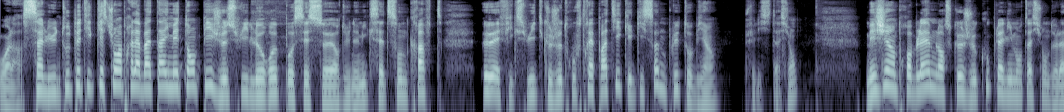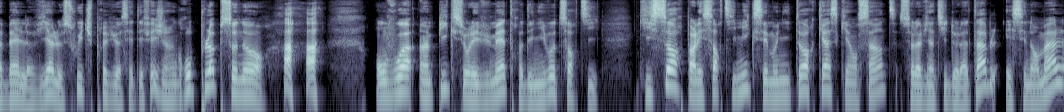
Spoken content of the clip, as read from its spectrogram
Voilà, salut, une toute petite question après la bataille, mais tant pis, je suis l'heureux possesseur d'une mixette Soundcraft E EFX8 que je trouve très pratique et qui sonne plutôt bien. Félicitations. Mais j'ai un problème. Lorsque je coupe l'alimentation de la belle via le switch prévu à cet effet, j'ai un gros plop sonore. On voit un pic sur les vumètres des niveaux de sortie, qui sort par les sorties mix et moniteurs, casque et enceinte. Cela vient-il de la table, et c'est normal,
